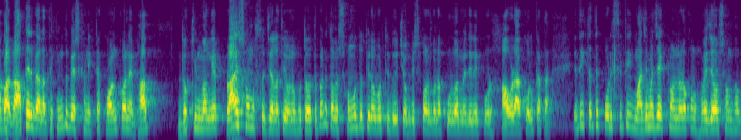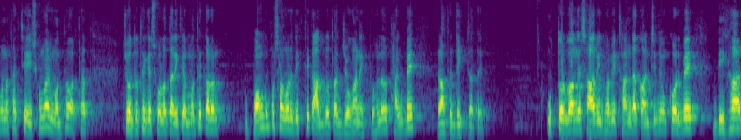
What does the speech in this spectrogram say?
আবার রাতের বেলাতে কিন্তু বেশ খানিকটা কনকনে ভাব দক্ষিণবঙ্গে প্রায় সমস্ত জেলাতেই অনুভূত হতে পারে। তবে সমুদ্র তীরবর্তী দুই চব্বিশ পরগনা, পূর্ব মেদিনীপুর, হাওড়া, কলকাতা এদিকটাতে পরিস্থিতি মাঝে মাঝে একটু অন্যরকম হয়ে যাওয়ার সম্ভাবনা থাকছে এই সময়ের মধ্যে। অর্থাৎ চোদ্দ থেকে ষোলো তারিখের মধ্যে, কারণ বঙ্গোপসাগরের দিক থেকে আর্দ্রতার যোগান একটু হলেও থাকবে রাতের দিকটাতে। উত্তরবঙ্গে স্বাভাবিকভাবেই ঠান্ডা কন্টিনিউ করবে। বিহার,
